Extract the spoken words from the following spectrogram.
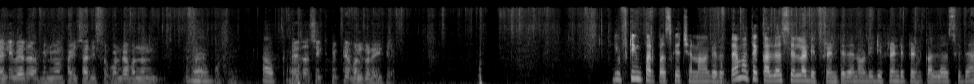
daily wear minimum five saris ತಗೊಂಡ್ರೆ ಒಂದೊಂದು ಕೊಡ್ತೀನಿ. ಓಕೆ ಸಿಕ್ಸ್ ಫಿಫ್ಟಿ ಒಳಗಡೆ ಇದೆ. ಗಿಫ್ಟಿಂಗ್ ಪರ್ಪಸ್ಗೆ ಚೆನ್ನಾಗಿರುತ್ತೆ ಮತ್ತೆ ಕಲರ್ಸ್ ಎಲ್ಲ ಡಿಫ್ರೆಂಟ್ ಇದೆ. ನೋಡಿ ಡಿಫ್ರೆಂಟ್ ಡಿಫ್ರೆಂಟ್ ಕಲರ್ಸ್ ಇದೆ.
